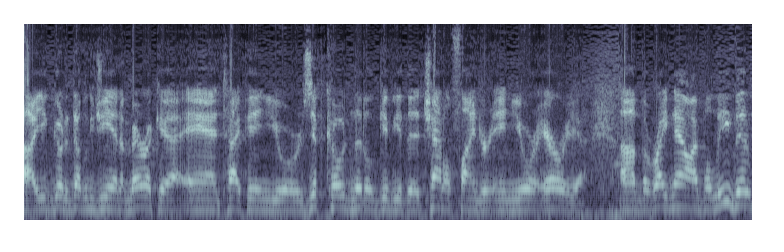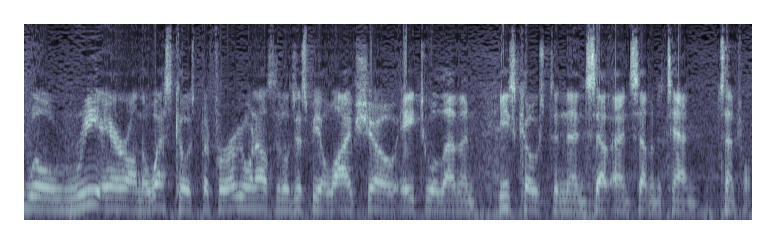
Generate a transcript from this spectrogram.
Uh, you can go to WGN America and type in your zip code, and it'll give you the channel finder in your area. Uh, but right now, I believe it will re-air on the West Coast, but for everyone else, it'll just be a live show, 8 to 11 East Coast, and then 7, and 7 to 10 Central.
